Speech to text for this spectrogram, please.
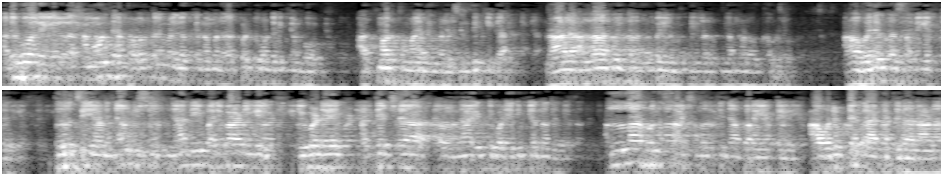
അതുപോലെയുള്ള സമാന്തര പ്രവർത്തനങ്ങളിലൊക്കെ നമ്മൾ ഏർപ്പെട്ടുകൊണ്ടിരിക്കുമ്പോൾ ആത്മാർത്ഥമായി നിങ്ങൾ ചിന്തിക്കുക നാളെ അള്ളാഹുവിന്റെ മുമ്പിൽ നിങ്ങൾ നമ്മളൊക്കെ വരും. ആ വരുന്ന സമയത്ത് തീർച്ചയാണ് ഞാൻ ഞാൻ ഈ പരിപാടിയിൽ ഇവിടെ അധ്യക്ഷനായിട്ട് ഇവിടെ ഇരിക്കുന്നത് അള്ളാഹുവിന് സാക്ഷി നിർത്തി ഞാൻ പറയട്ടെ ആ ഒരൊറ്റ കാരണത്തിനാണ്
